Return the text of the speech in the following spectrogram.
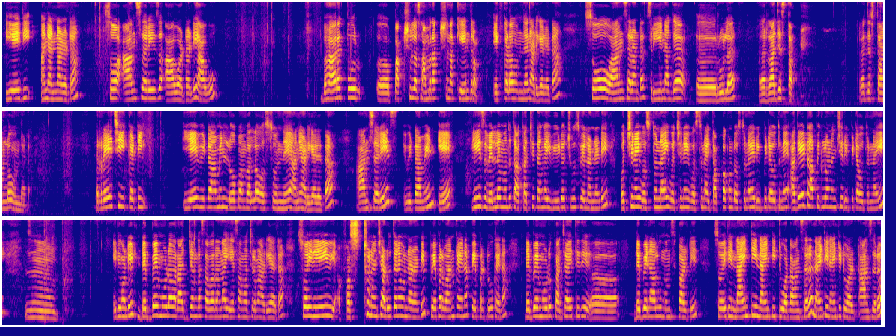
ఏది అని అన్నాడట. సో ఆన్సర్ ఈజ్ ఆవు అట అండి ఆవు. భారత్పూర్ పక్షుల సంరక్షణ కేంద్రం ఎక్కడ ఉందని అడిగాడట. సో ఆన్సర్ అంట శ్రీనగర్ ఆ, రూరల్ రాజస్థాన్. రాజస్థాన్లో ఉందట. రేచీకటి ఏ విటామిన్ లోపం వల్ల వస్తుంది అని అడిగాడట. Answer is vitamin A. Please వెళ్ళే ముందు ఖచ్చితంగా ఈ వీడియో చూసి వెళ్ళండి వచ్చినాయి వస్తున్నాయి వచ్చినాయి వస్తున్నాయి తప్పకుండా వస్తున్నాయి రిపీట్ అవుతున్నాయి. అదే టాపిక్లో నుంచి రిపీట్ అవుతున్నాయి. ఇదిగోండి డెబ్బై మూడవ రాజ్యాంగ సవరణ ఏ సంవత్సరం అని అడిగాట సో ఇది ఫస్ట్ నుంచి అడుగుతూనే ఉన్నాడండి. పేపర్ వన్కైనా పేపర్ టూకైనా డెబ్బై మూడు పంచాయతీది డెబ్బై నాలుగు మున్సిపాలిటీ. సో ఇది నైన్టీన్ నైంటీ టూ అట answer nineteen ninety two answer.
